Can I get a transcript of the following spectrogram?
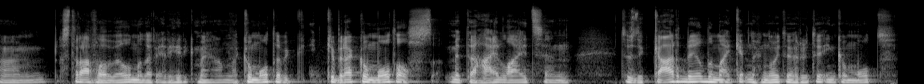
Ehm, Strava wel, maar daar erger ik mij aan. Maar Komoot heb ik... Ik gebruik Komoot als met de highlights en dus de kaartbeelden, maar ik heb nog nooit een route in Komoot...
